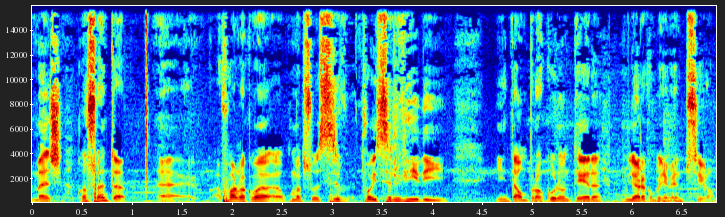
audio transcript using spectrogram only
mas consoante a, a, forma como uma pessoa foi servida e, e então procuram ter o melhor acompanhamento possível.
